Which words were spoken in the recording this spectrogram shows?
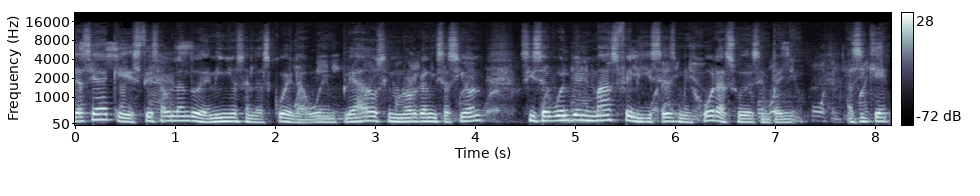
ya sea que estés hablando de niños en la escuela o empleados en una organización, si se vuelven más felices, mejora su desempeño. Así que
